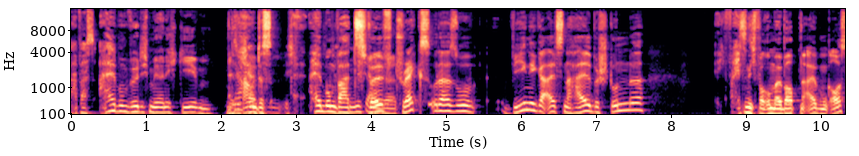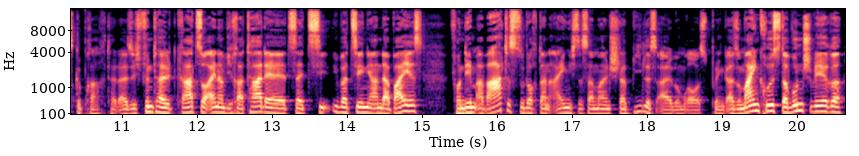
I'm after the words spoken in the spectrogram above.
aber das Album würde ich mir ja nicht geben. Also ja, ich hab- und das ich- Album war zwölf angehört. Tracks oder so, weniger als eine halbe Stunde. Ich weiß nicht, warum er überhaupt ein Album rausgebracht hat. Also ich finde halt gerade so einer wie Rata, der jetzt seit über zehn Jahren dabei ist, von dem erwartest du doch dann eigentlich, dass er mal ein stabiles Album rausbringt. Also mein größter Wunsch wäre,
